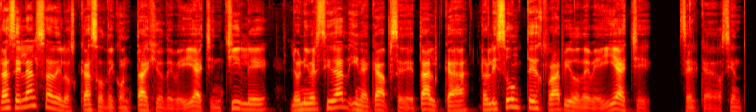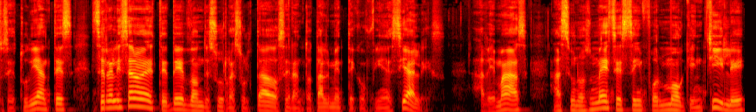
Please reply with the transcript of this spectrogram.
Tras el alza de los casos de contagio de VIH en Chile, la Universidad INACAPSE de Talca realizó un test rápido de VIH. Cerca de 200 estudiantes se realizaron este test donde sus resultados eran totalmente confidenciales. Además, hace unos meses se informó que en Chile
